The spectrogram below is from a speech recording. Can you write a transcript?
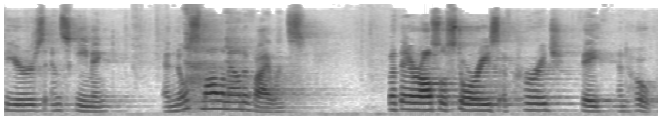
fears, and scheming, and no small amount of violence. But they are also stories of courage, faith, and hope.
